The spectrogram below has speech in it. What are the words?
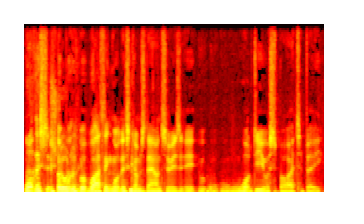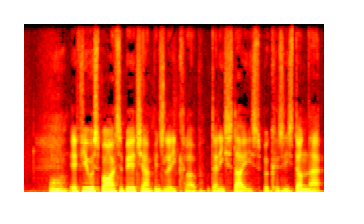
What this, but, extraordinary. but what I think what this comes down to is, it, what do you aspire to be? Hmm. If you aspire to be a Champions League club, then he stays because he's done that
